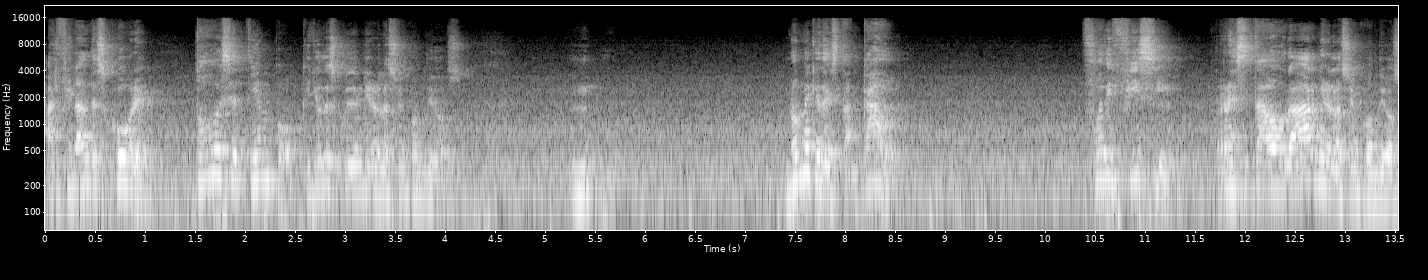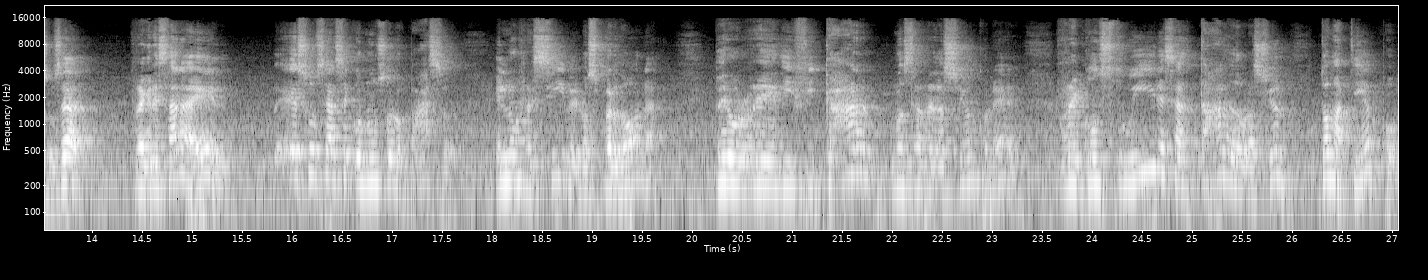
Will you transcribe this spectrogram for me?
al final descubre todo ese tiempo que yo descuidé mi relación con Dios. No me quedé estancado. Fue difícil restaurar mi relación con Dios. O sea, regresar a Él. Eso se hace con un solo paso. Él nos recibe, nos perdona. Pero reedificar nuestra relación con Él, reconstruir ese altar de adoración, toma tiempo.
